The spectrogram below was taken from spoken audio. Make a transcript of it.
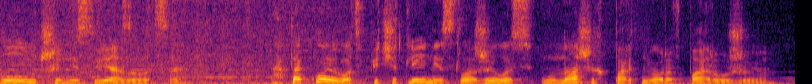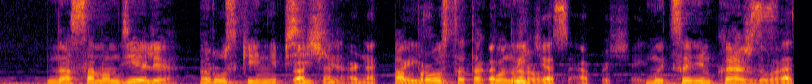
лучше не связываться. Такое вот впечатление сложилось у наших партнеров по оружию. На самом деле, русские не психи, а просто такой народ. Мы ценим каждого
